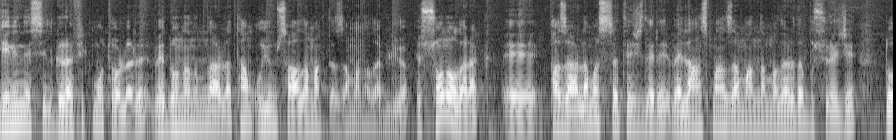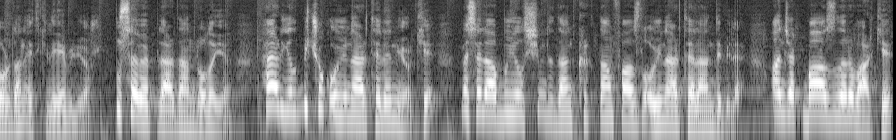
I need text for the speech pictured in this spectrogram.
yeni nesil grafik motorları ve donanımlarla tam uyum sağlamak da zaman alabiliyor. E son olarak e, pazarlama stratejileri ve lansman zamanlamaları da bu süreci doğrudan etkileyebiliyor. Bu sebeplerden dolayı her yıl birçok oyun erteleniyor ki mesela bu yıl şimdiden 40'tan fazla oyun ertelendi bile. Ancak bazıları var ki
